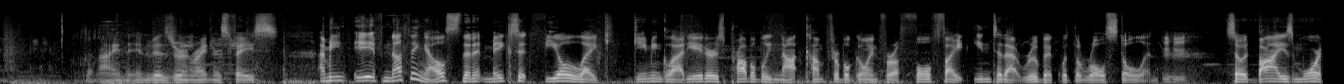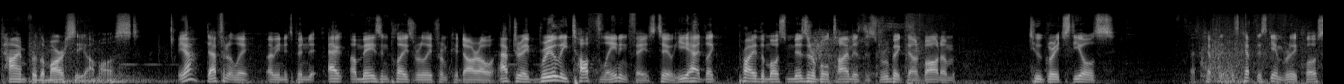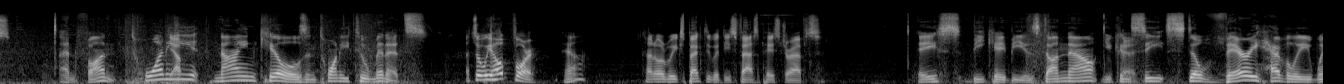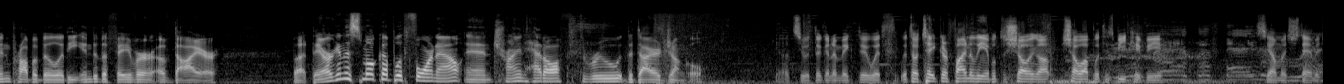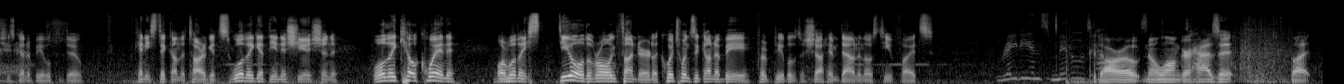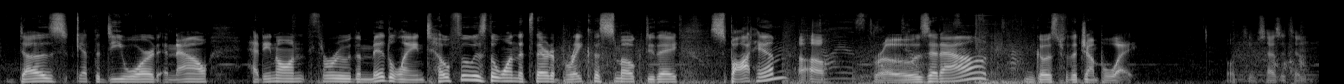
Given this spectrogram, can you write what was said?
Nine Invisorin right in his face. I mean, if nothing else, then it makes it feel like Gaming Gladiator is probably not comfortable going for a full fight into that Rubik with the roll stolen. Mm -hmm. So it buys more time for the Marcy almost. Yeah, definitely. I mean, it's been amazing plays really from Kadaro after a really tough laning phase too. He had like probably the most miserable time as this Rubik down bottom. Two great steals. I've kept it, it's kept this game really close. And fun. 29 yep. kills in 22 minutes. That's what we hoped for. Yeah. Kind of what we expected with these fast-paced drafts. Ace BKB is done now. You can okay. see still very heavily win probability into the favor of Dire. But they are going to smoke up with four now and try and head off through the Dire jungle. Yeah, let's see what they're going to make do with with Otaker finally able to showing up show up with his BKB. See how much damage he's going to be able to do. Can he stick on the targets? Will they get the initiation? Will they kill Quinn? Or will they steal the Rolling Thunder? Like, which one's it going to be for people to shut him down in those team fights? Kadaro no longer has it, but does get the D ward, and now heading on through the mid lane. Tofu is the one that's there to break the smoke. Do they spot him? Uh-oh. Throws it out and goes for the jump away. Both teams hesitant.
